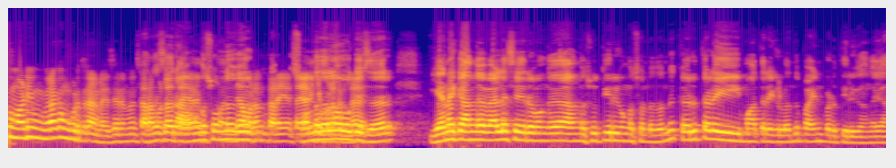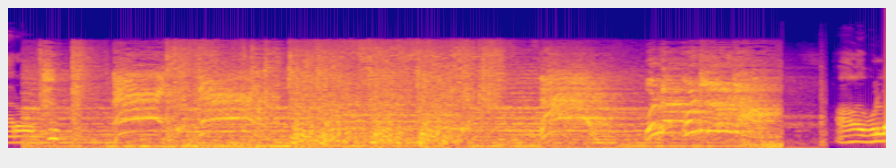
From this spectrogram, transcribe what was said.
முன்னாடி விளக்கம் கொடுத்துறாங்களே சார் தரமில்லாத அவங்க சொன்னது சொன்னதெல்லாம் ஓகே. சார். எனக்கு அங்க வேலை செய்யறவங்க அங்க சுத்தி இருக்கவங்க சொன்னது வந்து கருத்தடை மாத்திரைகள் வந்து பயன்படுத்தி இருக்காங்க யாரோ. அவங்க உள்ள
